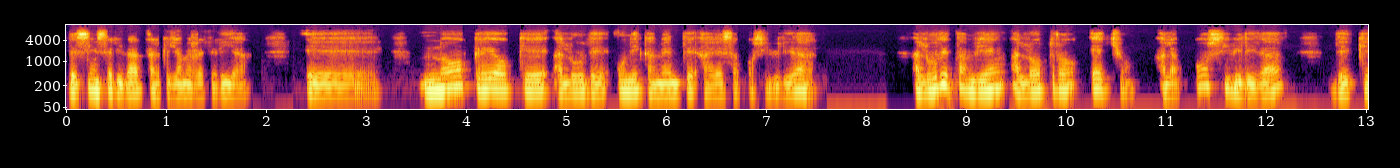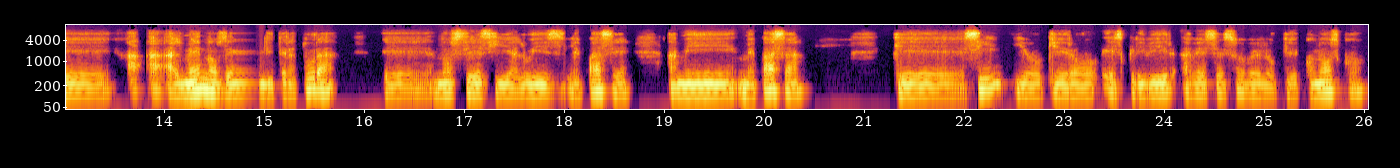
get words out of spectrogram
de sinceridad al que yo me refería, no creo que alude únicamente a esa posibilidad. Alude también al otro hecho, a la posibilidad de que, al menos en literatura, eh, no sé si a Luis le pase, a mí me pasa, que sí, yo quiero escribir a veces sobre lo que conozco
